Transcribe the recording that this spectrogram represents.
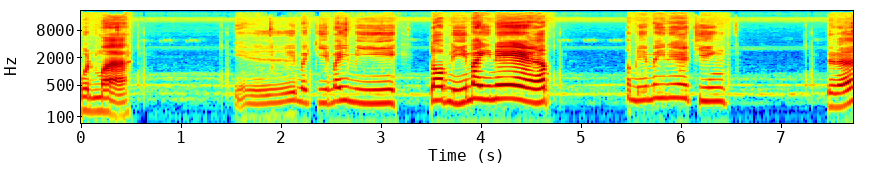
วนมา เอ้ยเมื่อกี้ไม่มี รอบนี้ไม่แน่ครับ รอบนี้ไม่แน่จริง เดี๋ยวนะ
